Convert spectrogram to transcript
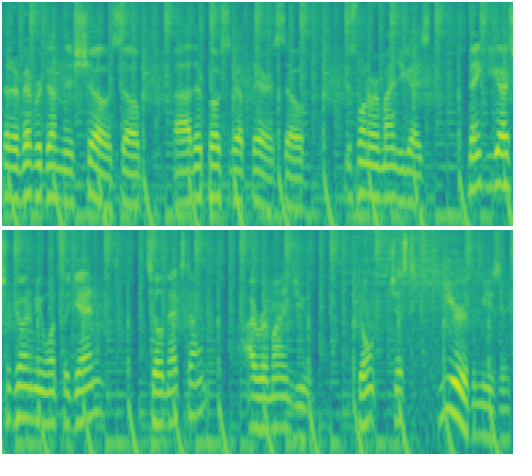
that I've ever done this show. So uh, they're posted up there. So just want to remind you guys, thank you guys for joining me once again. Till next time, I remind you, don't just hear the music,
